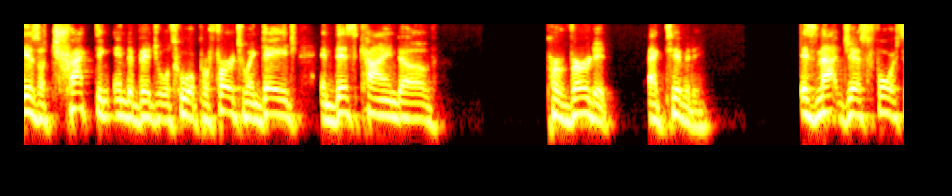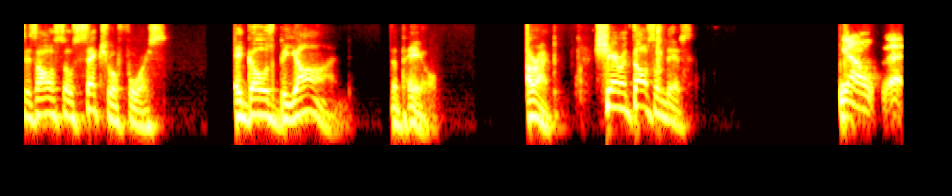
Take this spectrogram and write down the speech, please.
is attracting individuals who will prefer to engage in this kind of perverted activity. It's not just force, it's also sexual force. It goes beyond the pale. All right, Sharon, thoughts on this? You know, uh,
